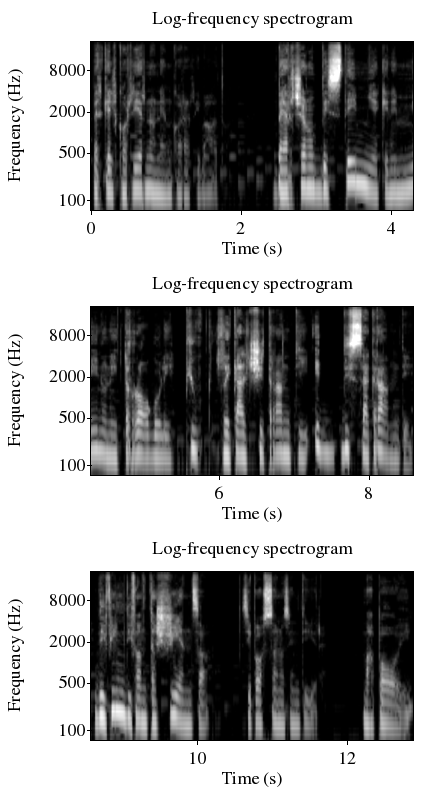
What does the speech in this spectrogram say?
perché il corriere non è ancora arrivato. Berciano bestemmie che nemmeno nei trogoli più recalcitranti e dissacranti dei film di fantascienza si possano sentire. Ma poi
